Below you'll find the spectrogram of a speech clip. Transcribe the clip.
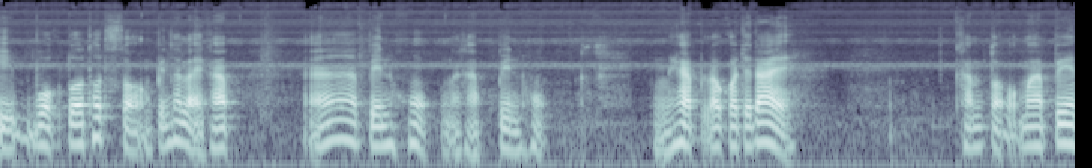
4 บวกตัวทด 2 เป็นเท่าไหร่ครับอ่าเป็น 6 นะครับ เป็น 6 เห็นไหมครับ เราก็จะได้คำตอบออกมาเป็น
